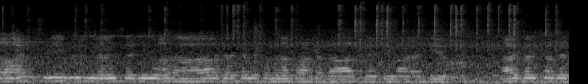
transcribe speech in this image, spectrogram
ਸਾਹਿਬ ਸ੍ਰੀ ਗੁਰੂ ਗ੍ਰੰਥ ਸਾਹਿਬ ਜੀ ਮਹਾਰਾਜ ਦਰਸ਼ਨ ਕਮਲਾ ਪਾਠ ਦਾਸ ਨੇ ਮਹਾਰਾਜ ਜੀ ਅੱਜ ਦਰਸ਼ਨ ਦੇ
